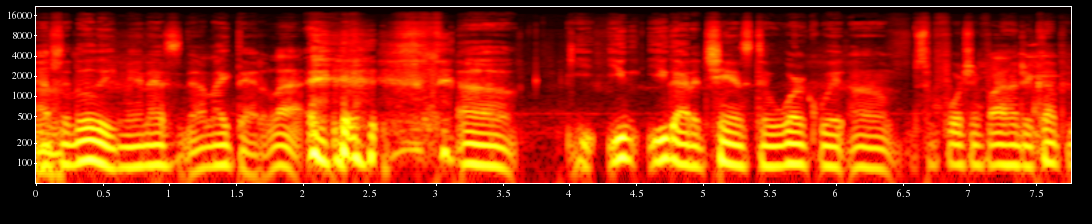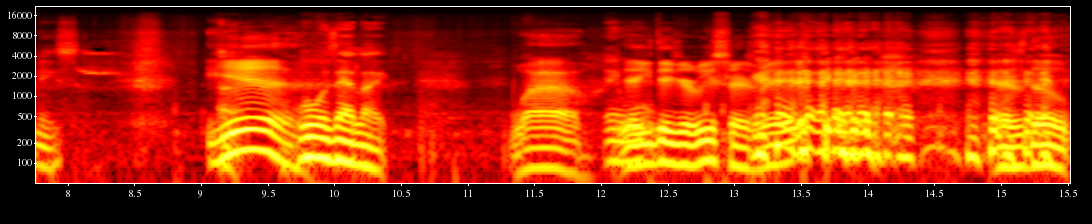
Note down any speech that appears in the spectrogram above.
absolutely, man. That's I like that a lot. uh, you you got a chance to work with um, some Fortune 500 companies. Yeah. What was that like? Wow. And yeah, wh- you did your research, man. That's dope.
